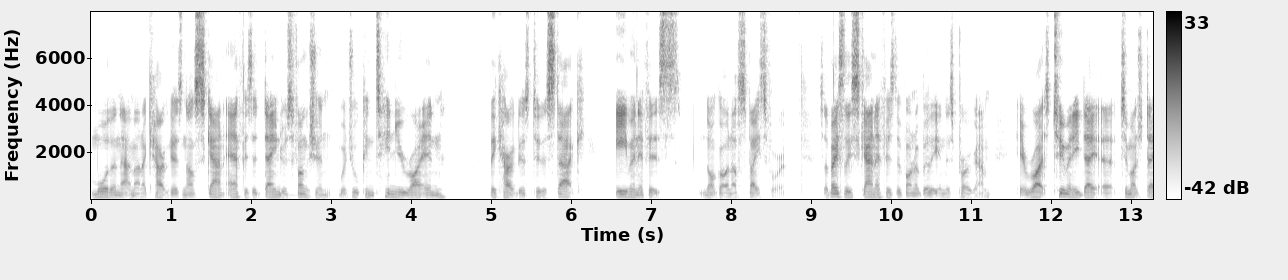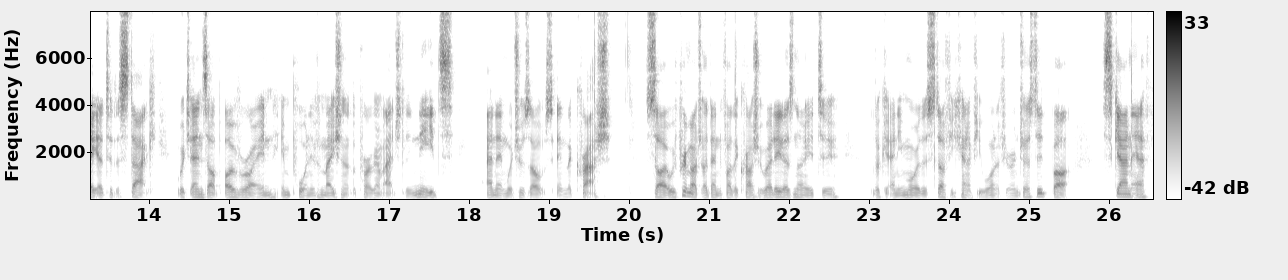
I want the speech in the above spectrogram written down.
more than that amount of characters. Now, scanf is a dangerous function which will continue writing the characters to the stack, even if it's not got enough space for it. So basically, scanf is the vulnerability in this program. It writes too many data, too much data to the stack, which ends up overwriting important information that the program actually needs, and then which results in the crash. So we've pretty much identified the crash already. There's no need to look at any more of this stuff. You can if you want, if you're interested. But scanf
